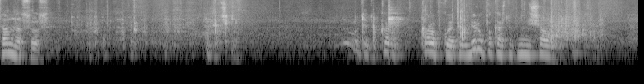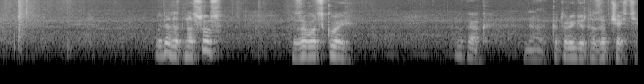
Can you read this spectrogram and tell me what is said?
Сам насос. Опачки. Вот эту короб- коробку я уберу пока, чтобы не мешало. Вот этот насос заводской, ну как, который идет на запчасти.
